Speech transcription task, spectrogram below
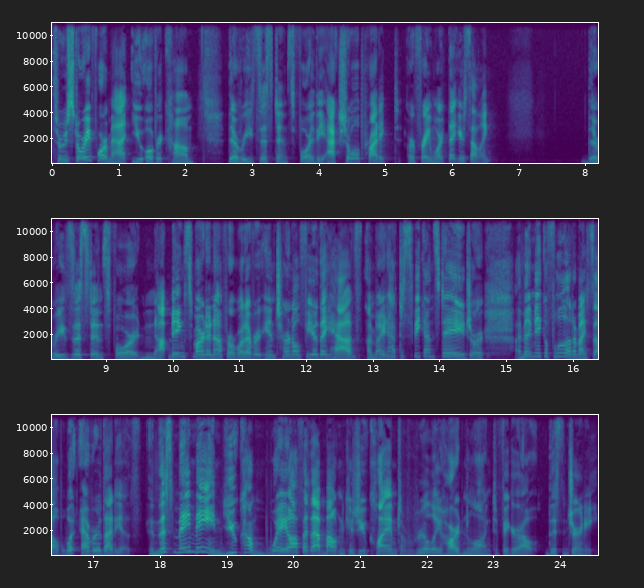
through story format. You overcome the resistance for the actual product or framework that you're selling the resistance for not being smart enough or whatever internal fear they have. I might have to speak on stage or I might make a fool out of myself, whatever that is. And this may mean you come way off of that mountain because you've climbed really hard and long to figure out this journey.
